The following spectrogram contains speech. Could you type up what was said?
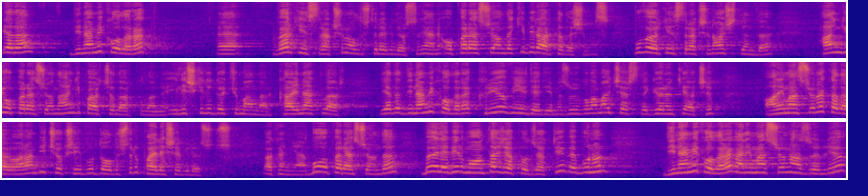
Ya da dinamik olarak e, work instruction oluşturabiliyorsunuz. Yani operasyondaki bir arkadaşımız bu work instruction'ı açtığında hangi operasyonda hangi parçalar kullanıyor? İlişkili dokümanlar, kaynaklar ya da dinamik olarak Creo View dediğimiz uygulama içerisinde görüntü açıp animasyona kadar varan birçok şeyi burada oluşturup paylaşabiliyorsunuz. Bakın yani bu operasyonda böyle bir montaj yapılacak diyor ve bunun dinamik olarak animasyonu hazırlıyor.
